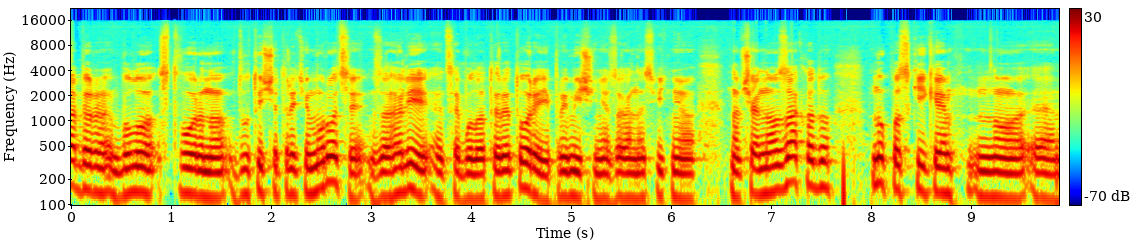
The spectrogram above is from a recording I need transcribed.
Табір було створено в 2003 році. Взагалі це була територія і приміщення загальноосвітнього навчального закладу. Ну, оскільки ну, е,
